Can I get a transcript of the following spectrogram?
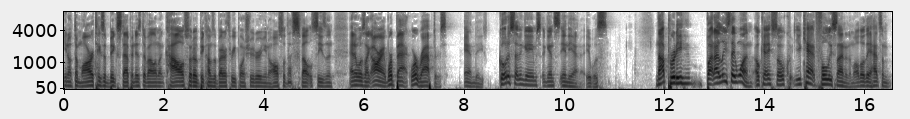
You know, DeMar takes a big step in his development. Kyle sort of becomes a better three point shooter. You know, also that svelte season. And it was like, all right, we're back. We're Raptors. And they go to seven games against Indiana. It was not pretty, but at least they won. Okay, so you can't fully sign in them, although they had some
